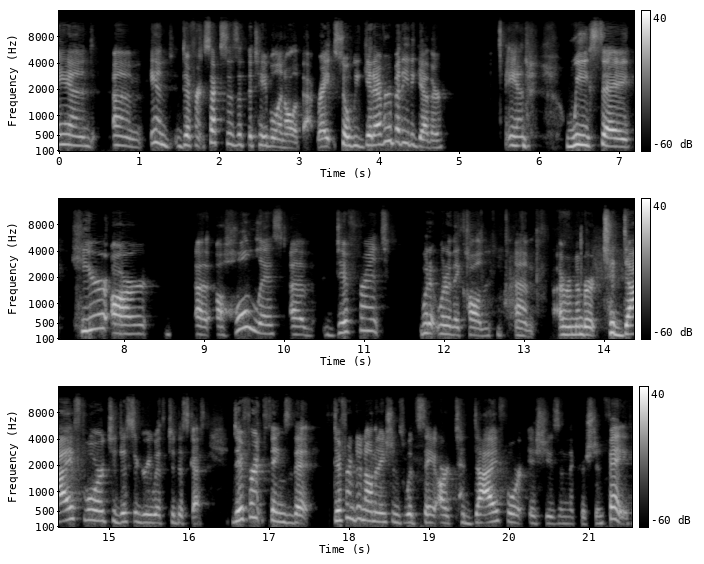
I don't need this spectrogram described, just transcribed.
and um and different sexes at the table and all of that right so we get everybody together and we say here are a, a whole list of different what, what are they called? Um, i remember to die for to disagree with to discuss. Different things that different denominations would say are to die for issues in the christian faith.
